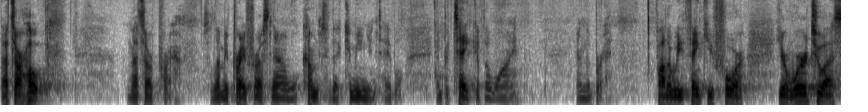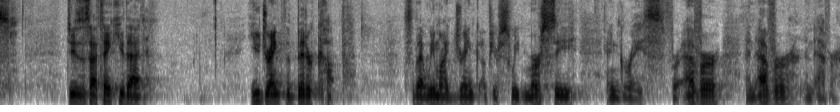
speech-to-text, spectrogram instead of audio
That's our hope, and that's our prayer. So let me pray for us now, and we'll come to the communion table and partake of the wine and the bread. Father, we thank you for your word to us. Jesus, I thank you that you drank the bitter cup so that we might drink of your sweet mercy and grace forever and ever and ever.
